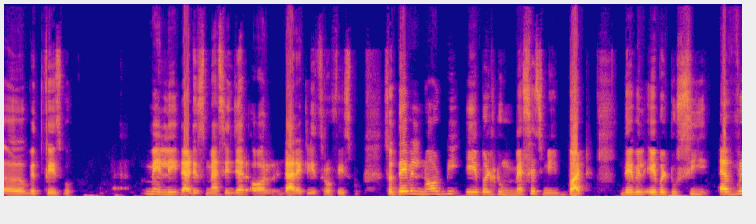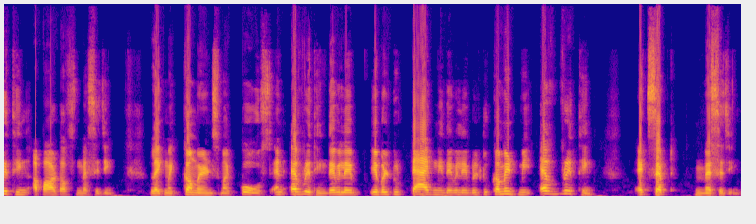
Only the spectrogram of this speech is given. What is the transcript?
uh, with facebook mainly that is messenger or directly through facebook. So they will not be able to message me but they will able to see everything a part of messaging. Like my comments my posts and everything. They will be able to tag me they will able to comment me everything except messaging.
